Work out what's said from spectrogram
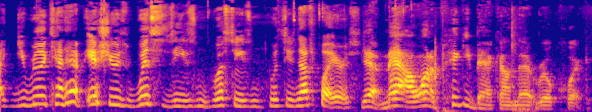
I, you really can't have issues with these with these with these Nets players. Yeah, Matt, I want to piggyback on that real quick.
